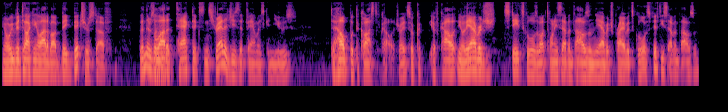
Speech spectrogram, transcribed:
you know, we've been talking a lot about big picture stuff. Then there's a uh-huh. lot of tactics and strategies that families can use to help with the cost of college, right? So if college, you know, the average state school is about 27,000, the average private school is 57,000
